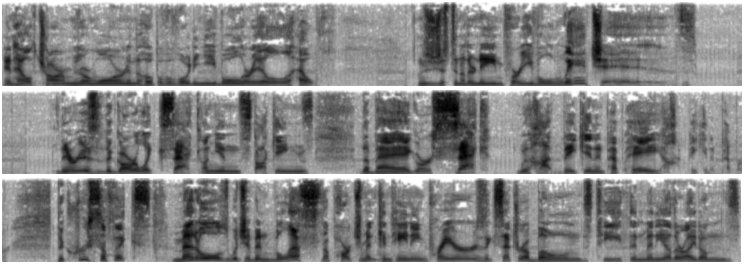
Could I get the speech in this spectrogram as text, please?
and health charms are worn in the hope of avoiding evil or ill health. This is just another name for evil witches. There is the garlic sack, onion stockings, the bag or sack with hot bacon and pepper. Hey, hot bacon and pepper. The crucifix, medals which have been blessed, the parchment containing prayers, etc., bones, teeth, and many other items,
